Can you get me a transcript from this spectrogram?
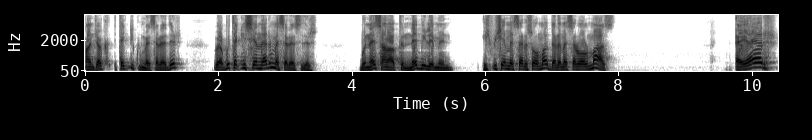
ancak teknik bir meseledir ve bu teknisyenlerin meselesidir. Bu ne sanatın, ne bilimin, hiçbir şey meselesi olmaz, böyle mesele olmaz. Eğer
